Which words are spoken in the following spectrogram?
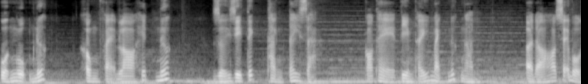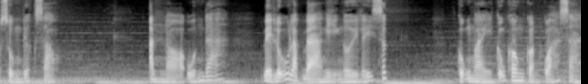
Uống ngụm nước, Không phải lo hết nước, Dưới di tích thành Tây Giả Có thể tìm thấy mạch nước ngầm, Ở đó sẽ bổ sung nước sau. Ăn nò uống đã, Để lũ lạc đà nghỉ ngơi lấy sức. Cũng may cũng không còn quá xa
